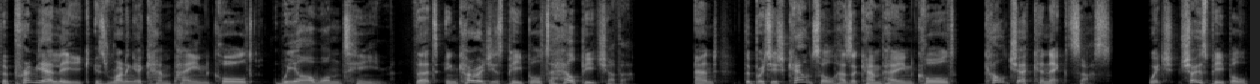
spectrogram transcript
The Premier League is running a campaign called We Are One Team that encourages people to help each other. And the British Council has a campaign called Culture Connects Us, which shows people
